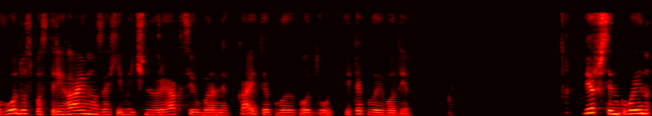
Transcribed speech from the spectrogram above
воду. Спостерігаємо за хімічною реакцією барника і теплої води. Вірш Сінквейн,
